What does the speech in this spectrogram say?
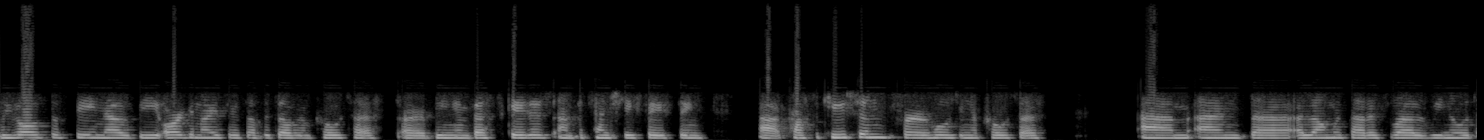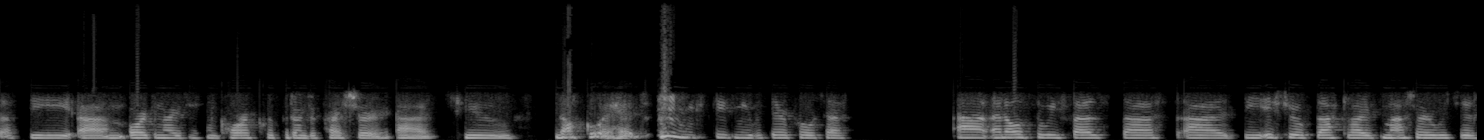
we've also seen now the organisers of the Dublin protests are being investigated and potentially facing uh, prosecution for holding a protest. Um, and uh, along with that as well, we know that the um, organisers in Cork were put under pressure uh, to not go ahead, excuse me, with their protest. Uh, and also, we felt that uh, the issue of Black Lives Matter, which is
